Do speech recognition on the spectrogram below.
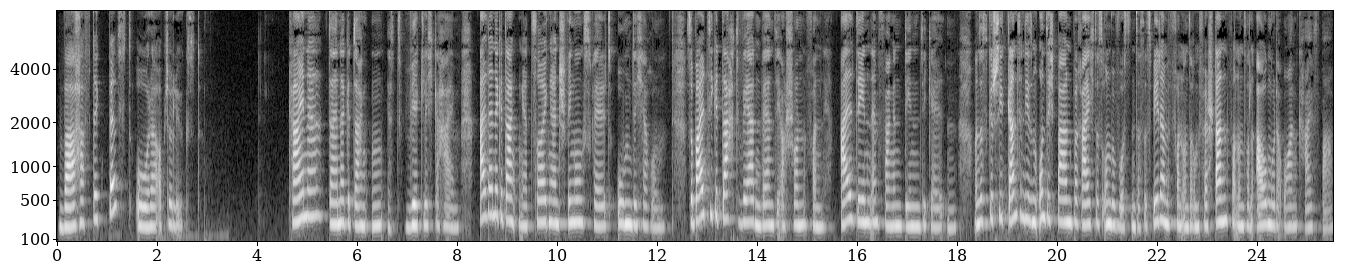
wahrhaftig bist oder ob du lügst. Keiner deiner Gedanken ist wirklich geheim. All deine Gedanken erzeugen ein Schwingungsfeld um dich herum. Sobald sie gedacht werden, werden sie auch schon von all denen empfangen, denen sie gelten. Und es geschieht ganz in diesem unsichtbaren Bereich des Unbewussten. Das ist weder von unserem Verstand, von unseren Augen oder Ohren greifbar.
